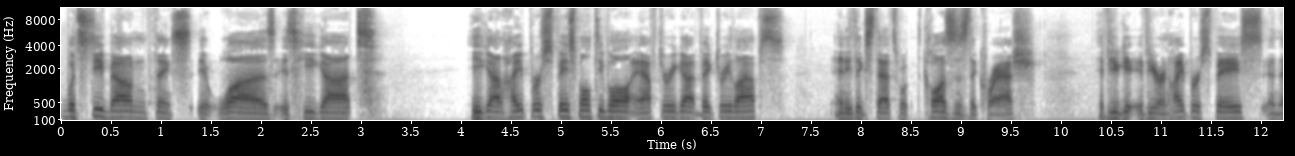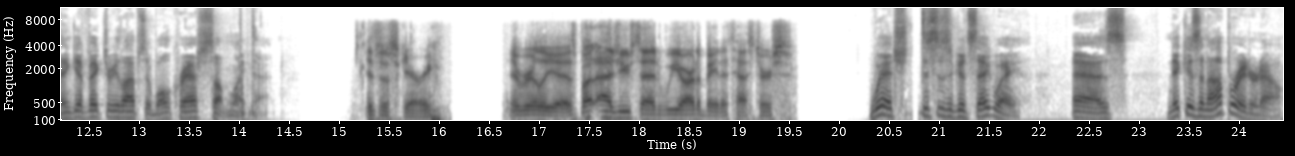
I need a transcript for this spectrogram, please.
What Steve Bowden thinks it was is he got he got hyperspace multi-ball after he got victory laps, and he thinks that's what causes the crash. if you get if you're in hyperspace and then get victory laps, it won't crash. Something like that. It's just scary. It really is. But as you said, we are the beta testers. Which this is a good segue, as Nick is an operator now.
